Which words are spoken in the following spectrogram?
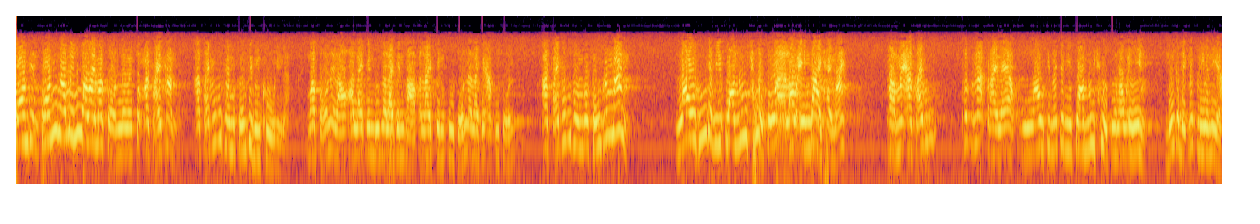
ตอนที่ตอนนี้เราไม่รู้อะไรมาก่อนเลย ต้องอาศัยท่านอาศัยพระพุทธธรรมสงฆ์ที่เป็นครูนี่แหละมาสอนให้เราอะไรเป็นบุญอะไรเป็นบาปอะไรเป็นกุศลอะไรเป็นอกุศล อาศัยพระพุทธพระสงฆ์ทั้งนั้น เราถึงจะมีความรู้ช่วยตัวเราเองได้ใช่ไหมถ้าไม่อาศัย พระรัตนตรัยแล้ว เราที่ไหนจะมีความรู้ช่วยตัวเราเองเหมือนกับเด็กนักเรียนเนี่ย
